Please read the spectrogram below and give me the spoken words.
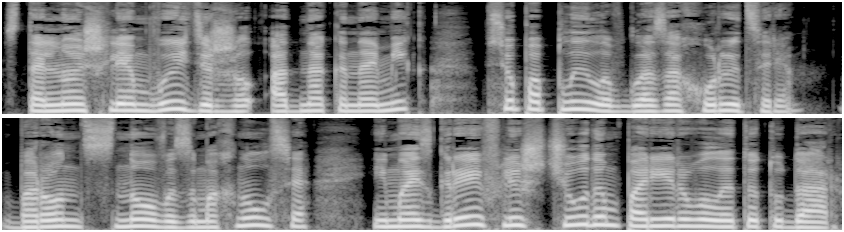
Стальной шлем выдержал, однако на миг все поплыло в глазах у рыцаря. Барон снова замахнулся, и Майсгрейв лишь чудом парировал этот удар.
